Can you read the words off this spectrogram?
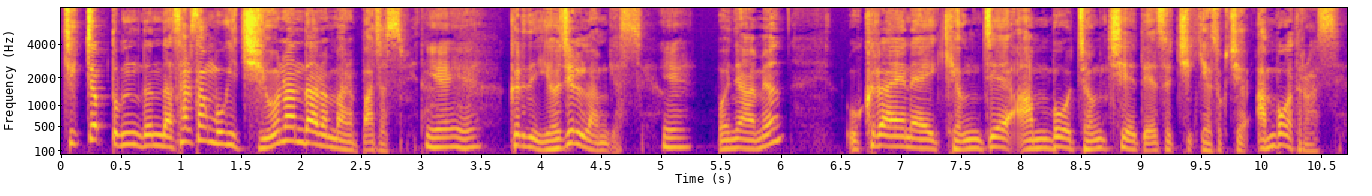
직접 돕는다 살상무기 지원한다는 말은 빠졌습니다. 예, 예. 그런데 여지를 남겼어요. 예. 뭐냐하면 우크라이나의 경제, 안보, 정치에 대해서 계속 지원, 안보가 들어갔어요.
